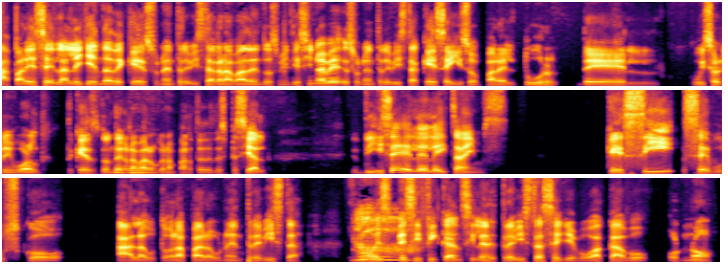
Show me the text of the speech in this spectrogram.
aparece la leyenda de que es una entrevista grabada en 2019, es una entrevista que se hizo para el tour del Wizarding World, que es donde grabaron gran parte del especial. Dice el LA Times que sí se buscó a la autora para una entrevista. No ¡Ah! especifican si la entrevista se llevó a cabo o no.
